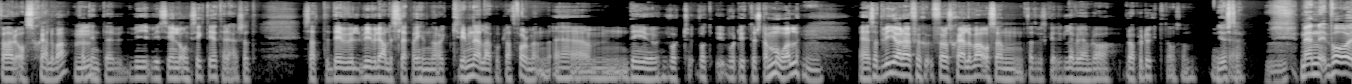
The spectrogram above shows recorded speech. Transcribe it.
för oss själva. För Mm. att inte, vi, vi ser en långsiktighet i det här. Så att, så att det vill, vi vill ju aldrig släppa in några kriminella på plattformen. Ehm, det är ju vårt, vårt, vårt yttersta mål. Mm. Eh, Så att vi gör det här för, för oss själva och sen för att vi ska leverera en bra, bra produkt till de som Just det. Men vad,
